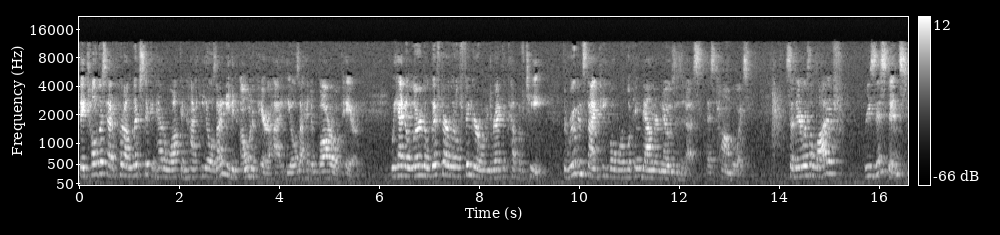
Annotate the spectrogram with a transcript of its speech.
They told us how to put on lipstick and how to walk in high heels. I didn't even own a pair of high heels, I had to borrow a pair. We had to learn to lift our little finger when we drank a cup of tea. The Rubinstein people were looking down their noses at us as tomboys. So there was a lot of resistance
